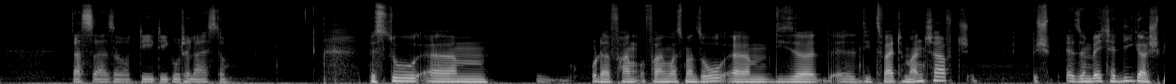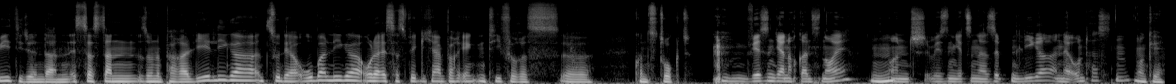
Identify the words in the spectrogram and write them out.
das ist also die, die gute Leistung. Bist du, ähm, oder fragen, fragen wir es mal so, ähm, diese, äh, die zweite Mannschaft, also in welcher Liga spielt die denn dann? Ist das dann so eine Parallelliga zu der Oberliga oder ist das wirklich einfach irgendein tieferes äh, Konstrukt? Wir sind ja noch ganz neu mhm. und wir sind jetzt in der siebten Liga, in der untersten. Okay.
